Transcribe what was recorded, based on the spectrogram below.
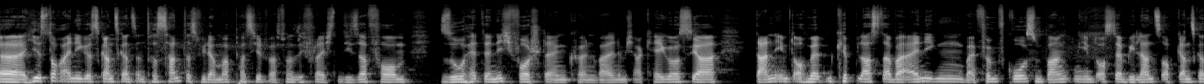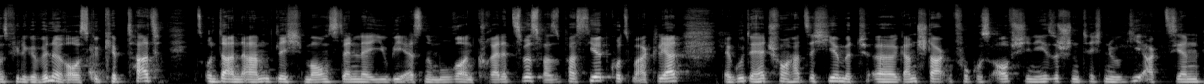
Äh, hier ist doch einiges ganz, ganz Interessantes wieder mal passiert, was man sich vielleicht in dieser Form so hätte nicht vorstellen können, weil nämlich Archegos ja dann eben auch mit dem Kipplaster bei einigen, bei fünf großen Banken eben aus der Bilanz auch ganz, ganz viele Gewinne rausgekippt hat. Unter anderem Morgan Stanley, UBS, Nomura und Credit Suisse. Was ist passiert? Kurz mal erklärt. Der gute Hedgefonds hat sich hier mit äh, ganz starkem Fokus auf chinesischen Technologieaktien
